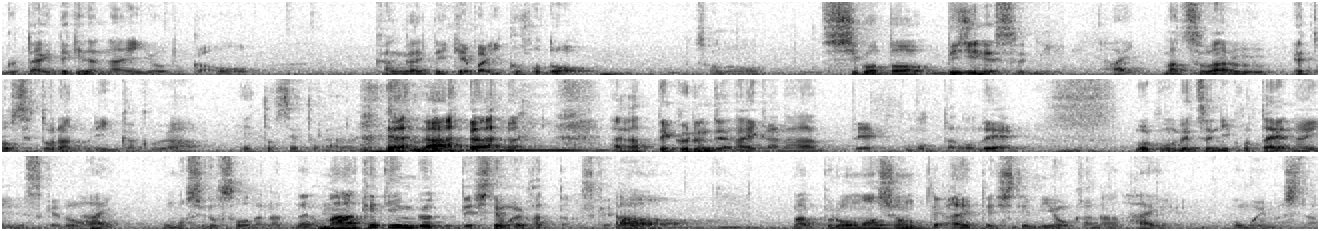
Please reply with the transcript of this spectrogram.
具体的な内容とかを考えていけばいくほどその仕事ビジネスにはい。まつわるエトセトラの輪郭がエトセトラの輪郭が、上がってくるんじゃないかなって思ったので僕も別に答えないんですけど、はい。面白そうだな。だからマーケティングってしてもよかったんですけど、あまあプロモーションってあえてしてみようかなってはい。思いました、あ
